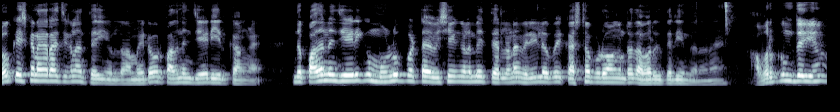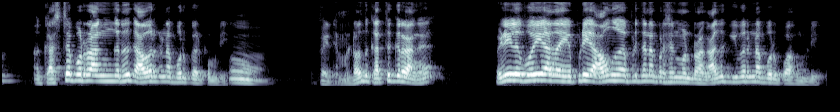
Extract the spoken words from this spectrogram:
லோகேஷ் கனகராஜுக்கெல்லாம் தெரியும்ல நம்ம கிட்ட ஒரு பதினஞ்சு ஏடி இருக்காங்க. இந்த பதினஞ்சு ஏடிக்கு முழுப்பட்ட விஷயங்களுமே தெரியலனா வெளியில போய் கஷ்டப்படுவாங்கன்றது அவருக்கு தெரியும் தானே? அவருக்கும் தெரியும். கஷ்டப்படுறாங்கிறதுக்கு அவருக்கு என்ன பொறுப்பு இருக்க முடியும்? இப்போ நம்மள்ட்ட வந்து கற்றுக்குறாங்க வெளியில் போய் அதை எப்படி அவங்க எப்படி தானே ப்ரெசென்ட் பண்ணுறாங்க அதுக்கு இவர் என்ன பொறுப்பாக முடியும்?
